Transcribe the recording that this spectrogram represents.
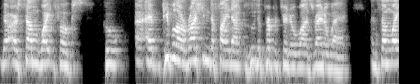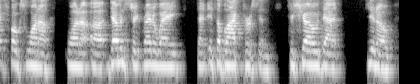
there are some white folks who uh, uh people are rushing to find out who the perpetrator was right away, and some white folks want to want to uh, demonstrate right away that it's a black person to show that you know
